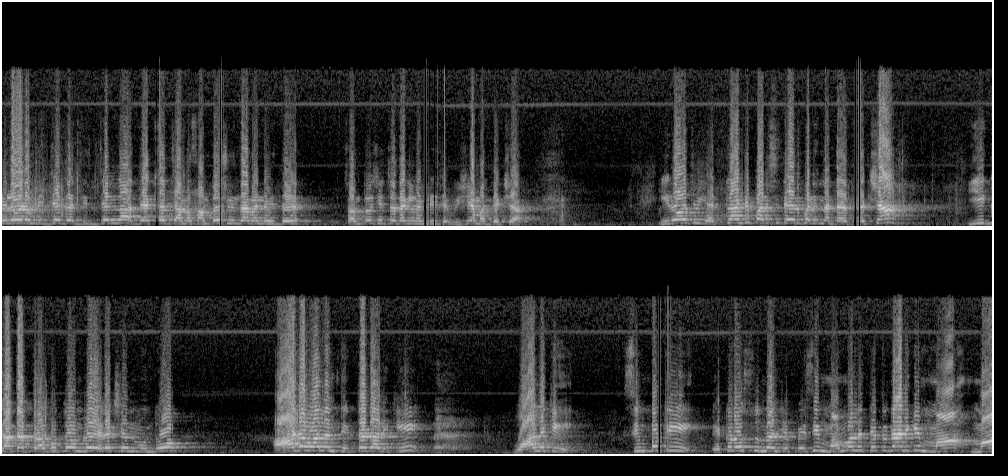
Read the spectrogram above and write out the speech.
నిలవడం నిజంగా నిజంగా అధ్యక్ష చాలా సంతోషించదగిన సంతోషించదగిన విషయం అధ్యక్ష. ఈరోజు ఎట్లాంటి పరిస్థితి ఏర్పడిందంటే అధ్యక్ష ఈ గత ప్రభుత్వంలో ఎలక్షన్ ముందు ఆడవాళ్ళని తిట్టడానికి వాళ్ళకి సింపతి ఎక్కడొస్తుందని చెప్పేసి మమ్మల్ని తిట్టడానికి మా మా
